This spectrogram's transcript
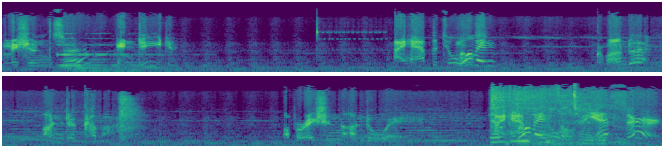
Mission, sir? Indeed. I have the tools. Moving. Commander, undercover. Operation underway. Building infiltrated. Yes, sir.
